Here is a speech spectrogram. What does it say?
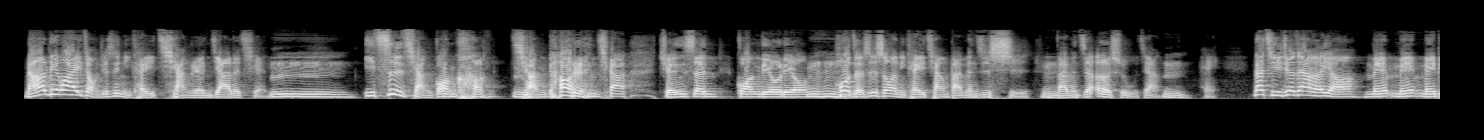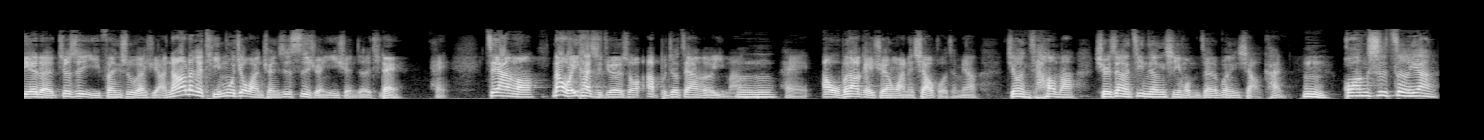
然后另外一种就是你可以抢人家的钱，嗯一次抢光光，抢到人家全身光溜溜，或者是说你可以抢百分之十、嗯百分之二十五这样。嗯嘿，那其实就这样而已哦，没没没别的，就是以分数来学啊。然后那个题目就完全是四选一选择题，，对，嘿这样哦。那我一开始觉得说啊，不就这样而已嘛，嗯嘿啊，我不知道给学生玩的效果怎么样。结果你知道吗？学生的竞争心我们真的不能小看，嗯光是这样，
